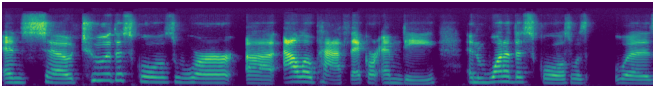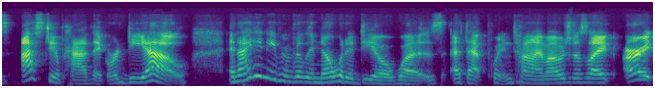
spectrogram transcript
And so two of the schools were uh, allopathic or MD, and one of the schools was was osteopathic or DO. And I didn't even really know what a DO was at that point in time. I was just like, all right,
